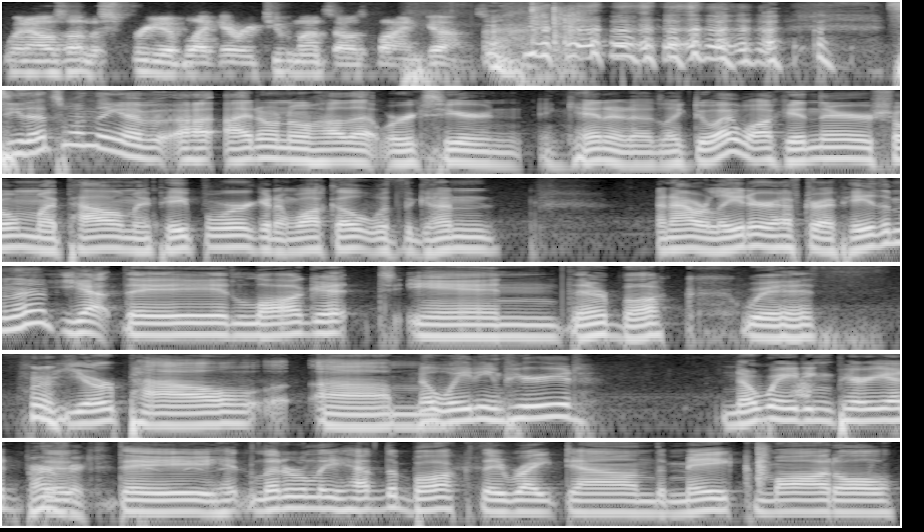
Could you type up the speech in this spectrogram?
when I was on the spree of like every two months I was buying guns. See, that's one thing I've I, I don't know how that works here in, in Canada. Like, do I walk in there, show them my pal my paperwork, and I walk out with the gun an hour later after I pay them that? Yeah, they log it in their book with your pal. Um, No waiting period. No waiting period. They- Perfect. They, ha- literally have the book. They write down the make, model,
